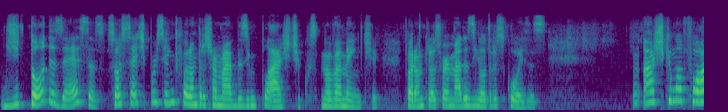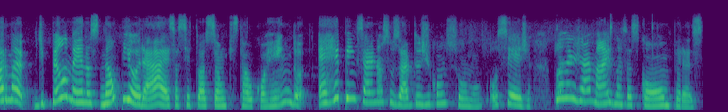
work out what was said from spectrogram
de todas essas, só 7% foram transformadas em plásticos, novamente. Foram transformadas em outras coisas. Acho que uma forma de, pelo menos, não piorar essa situação que está ocorrendo é repensar nossos hábitos de consumo. Ou seja, planejar mais nossas compras,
